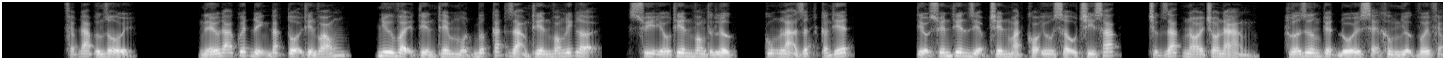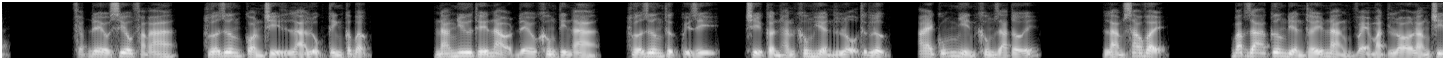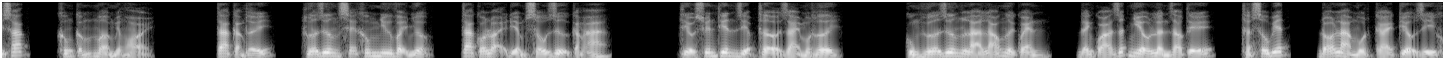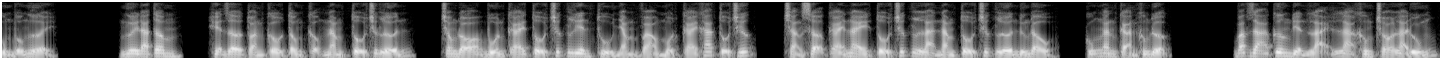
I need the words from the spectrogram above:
Phép đáp ứng rồi. Nếu đã quyết định đắc tội thiên võng, như vậy tiến thêm một bước cắt giảm thiên vong lích lợi, suy yếu thiên vong thực lực, cũng là rất cần thiết. Tiểu xuyên thiên diệp trên mặt có ưu sầu chi sắc, trực giác nói cho nàng, hứa dương tuyệt đối sẽ không nhược với phép. Phép đều siêu phàm A, hứa dương còn chỉ là lục tinh cấp bậc. Nàng như thế nào đều không tin A, hứa dương thực quỷ dị, chỉ cần hắn không hiển lộ thực lực, ai cũng nhìn không ra tới. Làm sao vậy? Bác gia cương điền thấy nàng vẻ mặt lo lắng chi sắc, không cấm mở miệng hỏi. Ta cảm thấy, hứa dương sẽ không như vậy nhược, ta có loại điểm xấu dự cảm A. Tiểu xuyên thiên diệp thở dài một hơi. Cùng hứa dương là lão người quen, đánh quá rất nhiều lần giao tế, thật sâu biết, đó là một cái kiểu gì khủng bố người. Người đa tâm, hiện giờ toàn cầu tổng cộng 5 tổ chức lớn, trong đó 4 cái tổ chức liên thủ nhằm vào một cái khác tổ chức, chẳng sợ cái này tổ chức là 5 tổ chức lớn đứng đầu, cũng ngăn cản không được. Bác giã cương điền lại là không cho là đúng.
